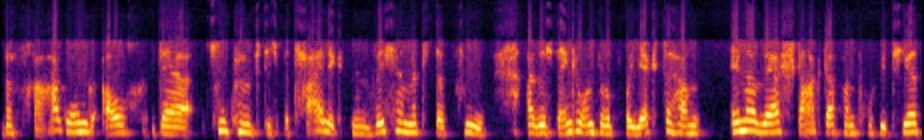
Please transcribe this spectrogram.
Befragung auch der zukünftig Beteiligten sicher mit dazu. Also ich denke, unsere Projekte haben immer sehr stark davon profitiert,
